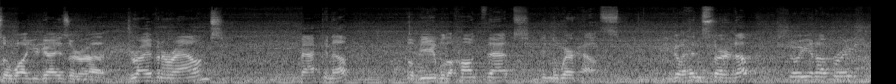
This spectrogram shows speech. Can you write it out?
So while you guys are uh, driving around, backing up, they'll be able to honk that in the warehouse. You go ahead and start it up, show you an operation.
